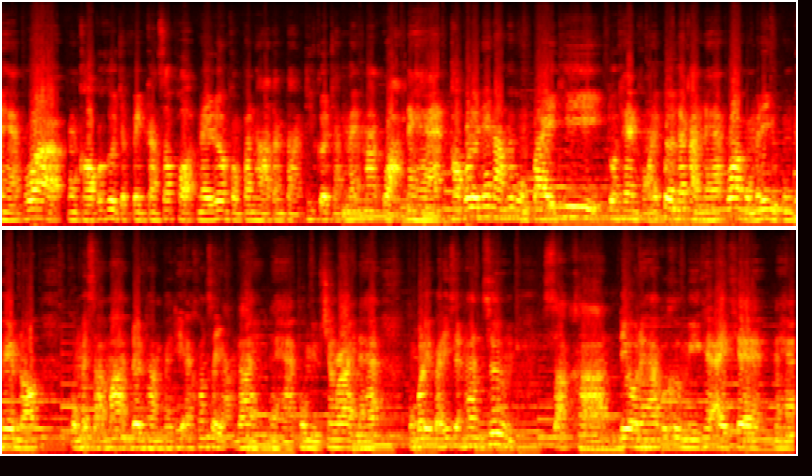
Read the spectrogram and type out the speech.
นะฮะเพราะว่าของเขาก็คือจะเป็นการซัพพอร์ตในเรื่องของปัญหาต่างๆ ที่เกิดจากแม็กมากกว่านะฮะเขาก็เลยแนะนำให้ผมไปที่ตัวแทนของ Apple แล้วกันนะฮะเพราะว่าผมไม่ได้อยู่กรุงเทพเนาะ ผมไม่สามารถเดินทางไปที่ไอคอนสยามได้นะฮะผมอยู่เชียงรายนะฮะผมก็เลยไปที่เซ็นทรัลซึ่งสาขาเดียวนะฮะก็คือมีแค่ i c a r e นะฮะ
